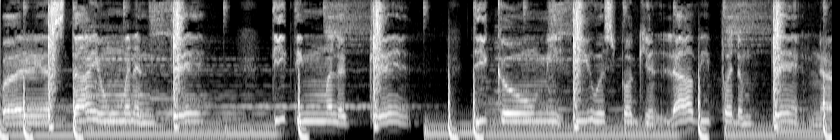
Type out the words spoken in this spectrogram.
Parehas tayong mananti Titing malagkit. Di ka umiiwas pag yung labi padampi na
